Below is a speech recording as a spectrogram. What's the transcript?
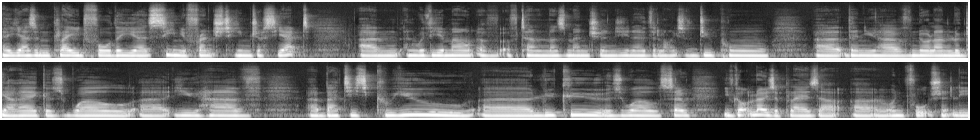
Uh, he hasn't played for the uh, senior French team just yet. Um, and with the amount of, of talent as mentioned, you know, the likes of Dupont, uh, then you have Nolan Le Garrec as well, uh, you have uh, Baptiste Couilloud, uh, Lucu as well. So you've got loads of players that are unfortunately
